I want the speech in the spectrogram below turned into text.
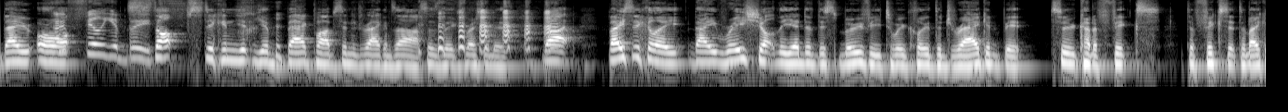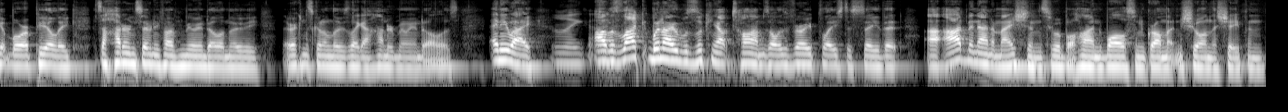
They or Go fill your boots. Stop sticking your, your bagpipes in a dragon's ass, as the expression is. But basically, they reshot the end of this movie to include the dragon bit to kind of fix to fix it to make it more appealing. It's a hundred and seventy five million dollar movie. They reckon it's going to lose like a hundred million dollars. Anyway, Oh. I was like when I was looking up times, I was very pleased to see that uh, Aardman Animations, who are behind Wallace and Gromit and Shaun the Sheep and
